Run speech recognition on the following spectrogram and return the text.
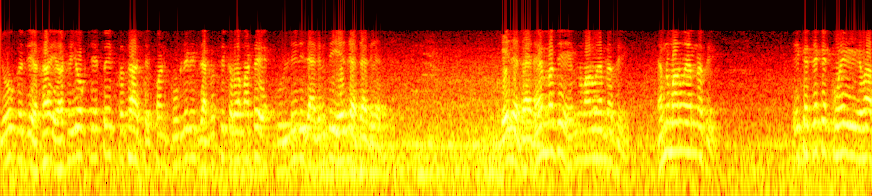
યોગ જે હઠયોગ છે તો એક પ્રથા છે. પણ કુંડલીની જાગૃતિ કરવા માટે કુંડલીની જાગૃતિ એ જ હઠાગ્રહ એ જ એમ નથી એમનું માનવું એમ નથી. એમનું માનવું એમ નથી. એ કહે છે કે કોઈ એવા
